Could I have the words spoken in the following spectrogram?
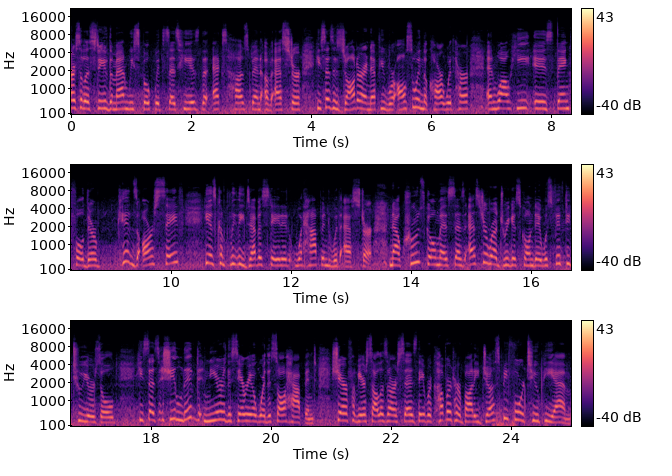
Ursula Steve, the man we spoke with, says he is the ex husband of Esther. He says his daughter and nephew were also in the car with her. And while he is thankful their kids are safe, he is completely devastated what happened with Esther. Now, Cruz Gomez says Esther Rodriguez Conde was 52 years old. He says she lived near this area where this all happened. Sheriff Javier Salazar says they recovered her body just before 2 p.m.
